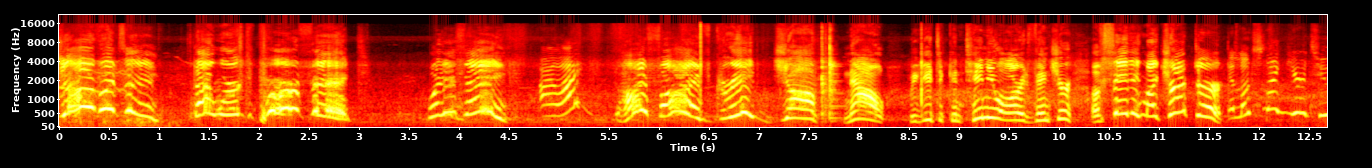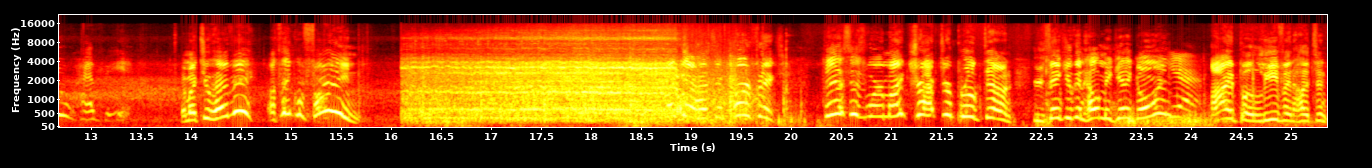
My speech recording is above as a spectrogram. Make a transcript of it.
job, Hudson. That worked perfect. What do you think? I like High five! Great job! Now we get to continue our adventure of saving my tractor. It looks like you're too heavy. Am I too heavy? I think we're fine. Hudson, perfect. This is where my tractor broke down. You think you can help me get it going? Yeah. I believe in Hudson.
